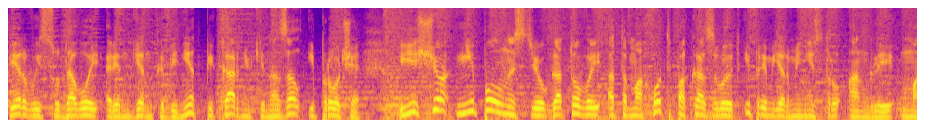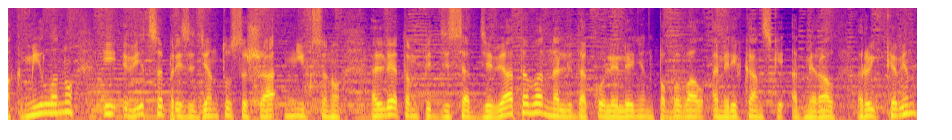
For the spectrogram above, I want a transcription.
первый судовой рентген-кабинет, пекарню, кинозал и прочее. Еще не полностью готовый атомоход показывают и премьер-министру Англии Макмиллану, и вице-президенту США Никсону. Летом 59-го на ледоколе «Ленин» побывал американский адмирал Рикковин,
